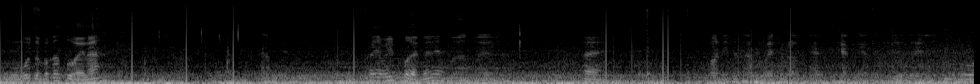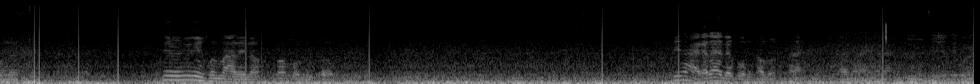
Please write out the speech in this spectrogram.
โหแต่มันก็สวยนะทำเป็นเขายังไม่เปิดนะเนี่ยเมืองเลยใช่ นี่ไม่มีคนมาเลยเนาะเพราะผมมันตกพี่ถ่ายก็ได้เดี๋ยวผมขับรถถ่ายเราถ่ายก็ได้อืมอย่างดีกว่า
